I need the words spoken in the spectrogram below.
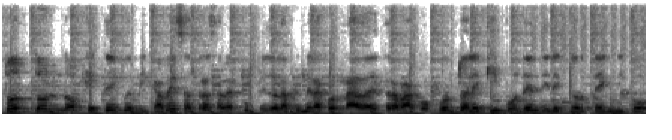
todo lo que tengo en mi cabeza tras haber cumplido la primera jornada de trabajo junto al equipo del director técnico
